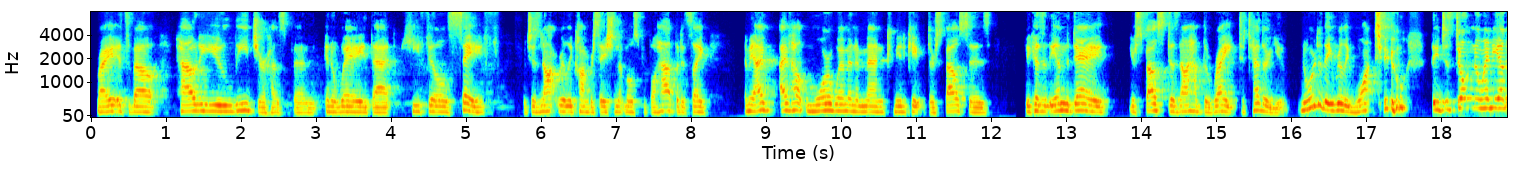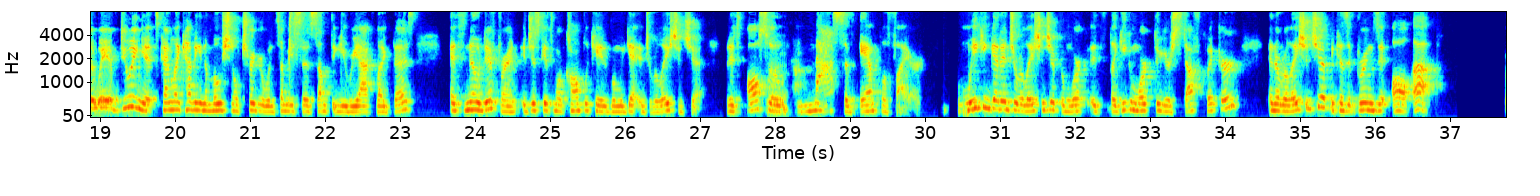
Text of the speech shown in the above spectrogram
right? It's about how do you lead your husband in a way that he feels safe, which is not really conversation that most people have, but it's like, I mean, I've, I've helped more women and men communicate with their spouses because at the end of the day, your spouse does not have the right to tether you, nor do they really want to. they just don't know any other way of doing it. It's kind of like having an emotional trigger when somebody says something, you react like this. It's no different. It just gets more complicated when we get into relationship but it's also a massive amplifier. When we can get into relationship and work, it's like you can work through your stuff quicker in a relationship because it brings it all up.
